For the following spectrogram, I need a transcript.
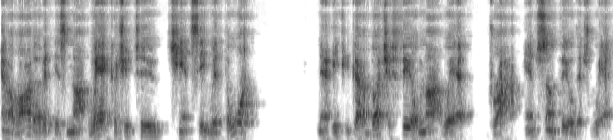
and a lot of it is not wet because you're too chintzy with the water. Now, if you've got a bunch of fill not wet, dry, and some fill that's wet,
